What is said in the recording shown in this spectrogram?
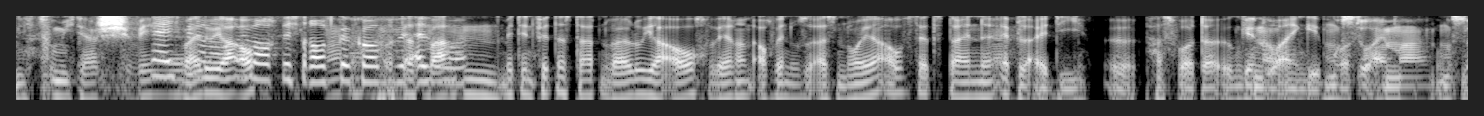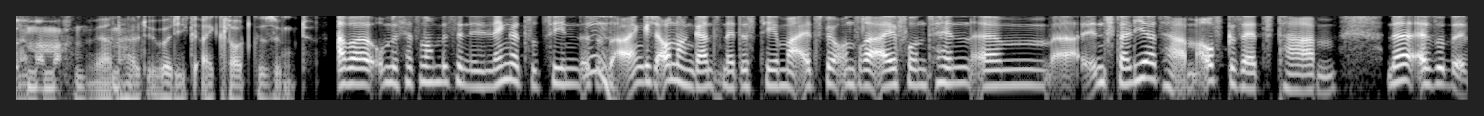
ich tue mich da schwer. Ja, ich weil du ja auch überhaupt nicht drauf gekommen. Das also, war mit den Fitnessdaten, weil du ja auch, während, auch wenn du so als neue aufsetzt, deine ja. Apple-ID-Passwort äh, da irgendwo genau. eingeben musst. Musst du einmal, musst du einmal machen. Werden halt über die iCloud gesynkt. Aber um es jetzt noch ein bisschen in die Länge zu ziehen, das hm. ist eigentlich auch noch ein ganz nettes Thema, als wir unsere iPhone 10 ähm, installiert haben, aufgesetzt haben. Ne? Also äh,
